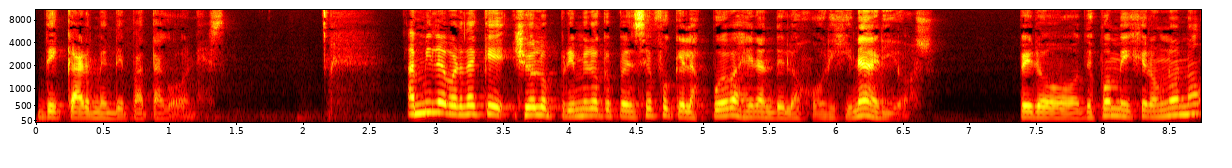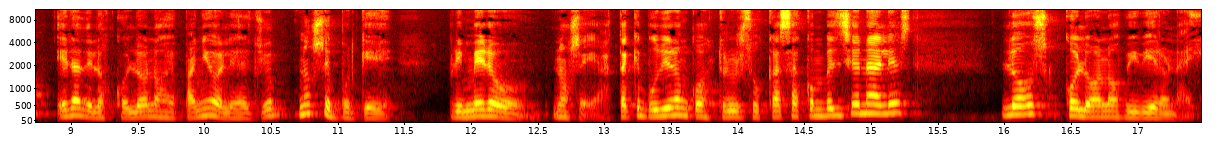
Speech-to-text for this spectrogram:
de Carmen de Patagones. A mí la verdad que yo lo primero que pensé fue que las cuevas eran de los originarios, pero después me dijeron, no, no, era de los colonos españoles. Yo no sé por qué, primero, no sé, hasta que pudieron construir sus casas convencionales, los colonos vivieron ahí.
